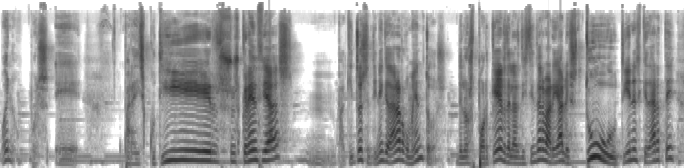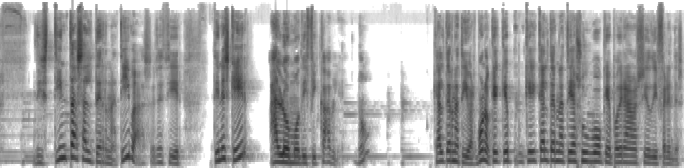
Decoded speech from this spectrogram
Bueno, pues eh, para discutir sus creencias, mm, Paquito se tiene que dar argumentos de los porqués, de las distintas variables. Tú tienes que darte distintas alternativas. Es decir, tienes que ir a lo modificable, ¿no? ¿Qué alternativas? Bueno, ¿qué, qué, alternativas hubo que podrían haber sido diferentes?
